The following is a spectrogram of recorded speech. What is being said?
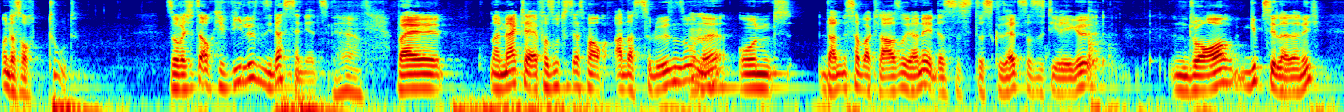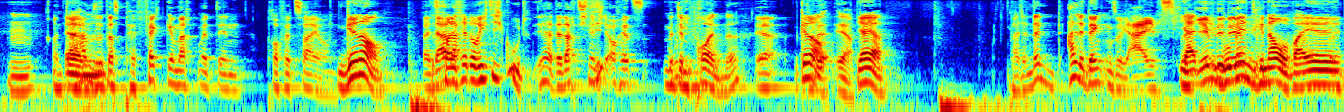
Und das auch tut. So, weil ich jetzt auch, okay, wie lösen sie das denn jetzt? Ja. Weil man merkt ja, er versucht es erstmal auch anders zu lösen, Mhm. so, ne? Und dann ist aber klar so, ja, nee, das ist das Gesetz, das ist die Regel. Ein Draw gibt's hier leider nicht. Und da Ähm, haben sie das perfekt gemacht mit den Prophezeiungen. Genau. Weil das da fand ich dacht- halt auch richtig gut. Ja, da dachte ich nämlich auch jetzt. Mit dem Freund, ne? Ja. Genau. Ja. ja. ja. Weil dann, dann alle denken so, ja, jetzt Ja, wir Moment, dem. genau, weil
